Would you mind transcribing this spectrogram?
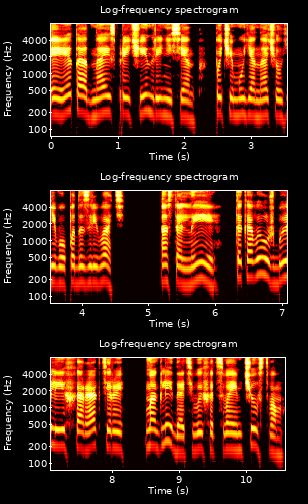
и это одна из причин, Ренесенп, почему я начал его подозревать. Остальные, таковы уж были их характеры, могли дать выход своим чувствам.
